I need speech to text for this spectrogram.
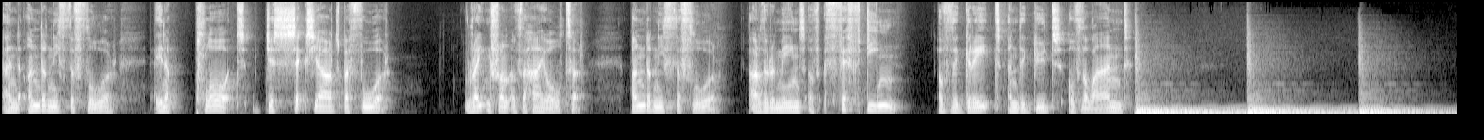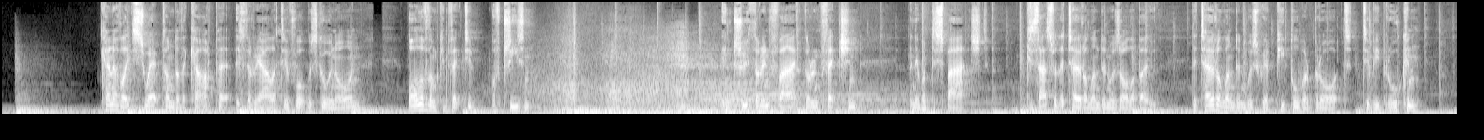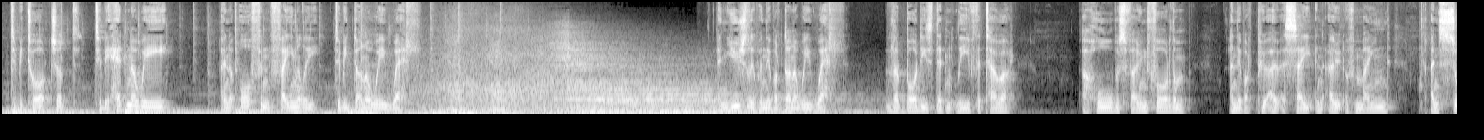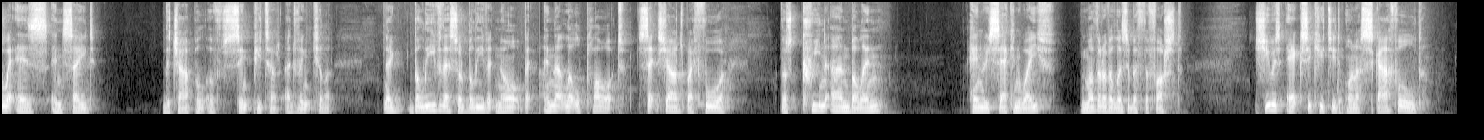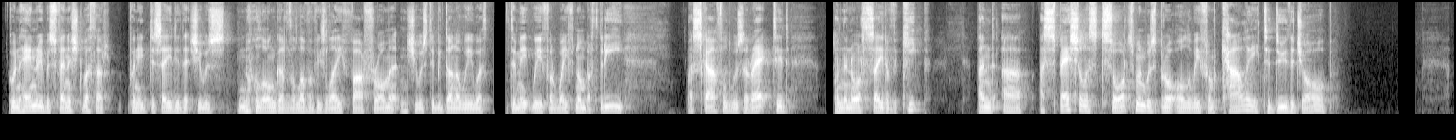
and underneath the floor, in a plot just six yards before, right in front of the high altar, underneath the floor, are the remains of 15 of the great and the good of the land. Kind of like swept under the carpet is the reality of what was going on. All of them convicted of treason. In truth or in fact or in fiction, and they were dispatched. Because that's what the Tower of London was all about. The Tower of London was where people were brought to be broken, to be tortured, to be hidden away, and often finally to be done away with. And usually, when they were done away with, their bodies didn't leave the tower a hole was found for them and they were put out of sight and out of mind. And so it is inside the chapel of St. Peter ad Vincula. Now, believe this or believe it not, but in that little plot, six yards by four, there's Queen Anne Boleyn, Henry's second wife, mother of Elizabeth I. She was executed on a scaffold when Henry was finished with her, when he decided that she was no longer the love of his life, far from it, and she was to be done away with to make way for wife number three. A scaffold was erected on the north side of the keep, and a, a specialist swordsman was brought all the way from Calais to do the job.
